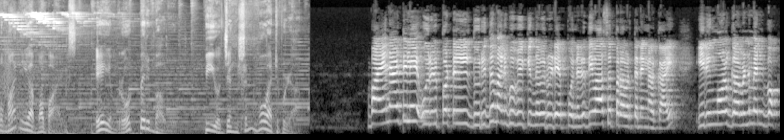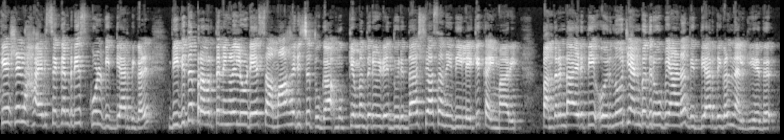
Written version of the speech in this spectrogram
Omania mobiles A M road Perumbavoor P O junction Muvattupuzha. വയനാട്ടിലെ ഉരുൾപൊട്ടലിൽ ദുരിതമനുഭവിക്കുന്നവരുടെ പുനരധിവാസ പ്രവർത്തനങ്ങൾക്കായി Iringole government vocational higher secondary school വിദ്യാർത്ഥികൾ വിവിധ പ്രവർത്തനങ്ങളിലൂടെ സമാഹരിച്ച തുക മുഖ്യമന്ത്രിയുടെ ദുരിതാശ്വാസ നിധിയിലേക്ക് കൈമാറി. പന്ത്രണ്ടായിരത്തി ഒരുന്നൂറ്റി അൻപത് രൂപയാണ് വിദ്യാർത്ഥികൾ നൽകിയത്.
